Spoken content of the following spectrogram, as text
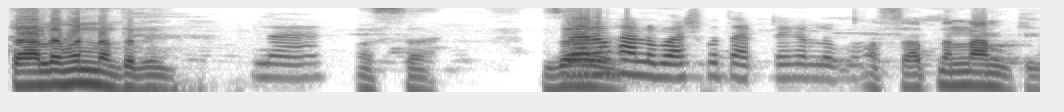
তাহলে আমার না তাহলে? না। আচ্ছা। যারা ভালোবাসবো তার টাকা লবো। আচ্ছা আপনার নাম কি?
